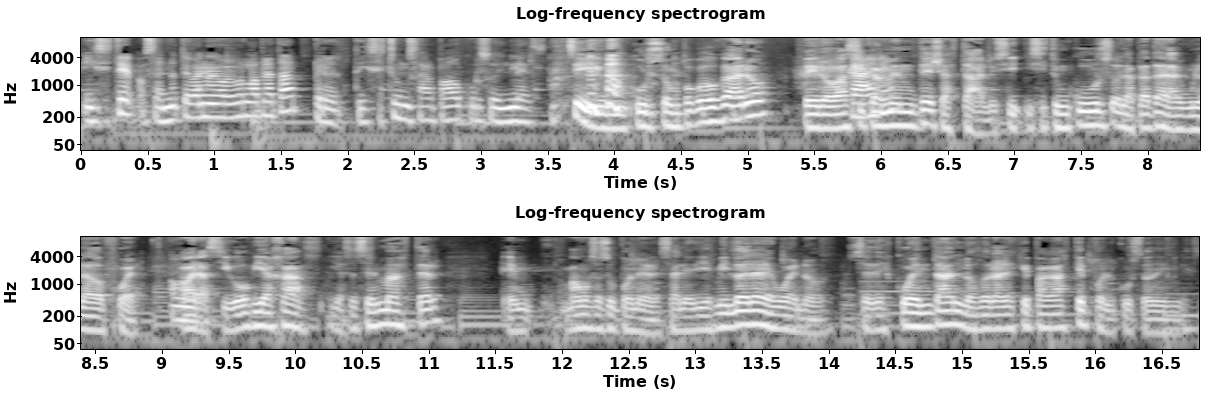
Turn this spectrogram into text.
hiciste, o sea, no te van a devolver la plata, pero te hiciste un zarpado curso de inglés. Sí, un curso un poco caro, pero básicamente ya está. Hiciste un curso, la plata de algún lado fue. Ahora, si vos viajás y haces el máster, em, vamos a suponer, sale 10 mil dólares, bueno, se descuentan los dólares que pagaste por el curso de inglés.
